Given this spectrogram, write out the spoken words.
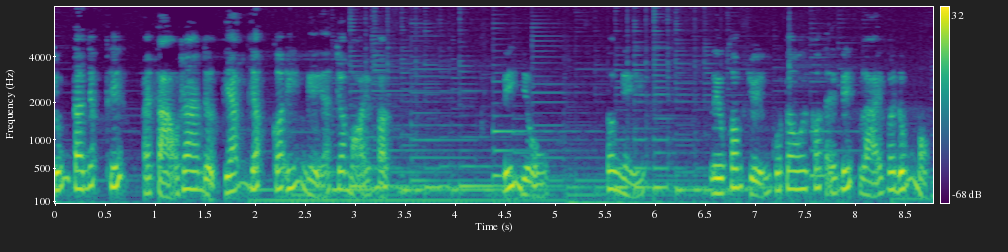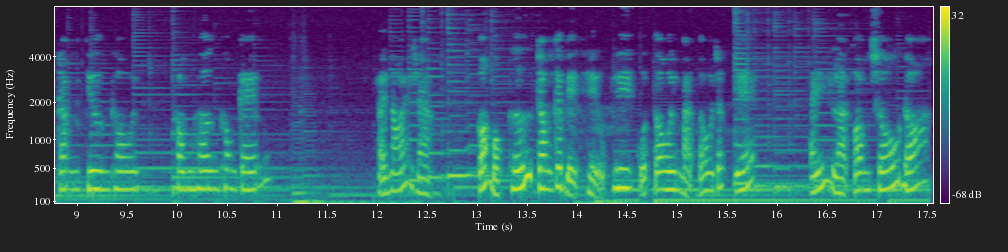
chúng ta nhất thiết phải tạo ra được dáng dấp có ý nghĩa cho mọi vật. Ví dụ, tôi nghĩ, Liệu câu chuyện của tôi có thể viết lại với đúng 100 chương thôi, không hơn không kém? Phải nói rằng, có một thứ trong cái việc hiểu ghi của tôi mà tôi rất ghét, ấy là con số đó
